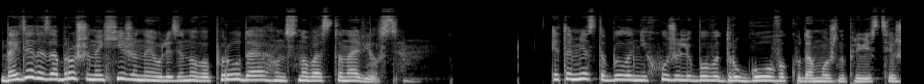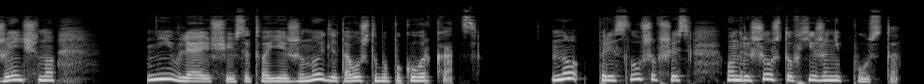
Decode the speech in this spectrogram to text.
Дойдя до заброшенной хижины у ледяного пруда, он снова остановился. Это место было не хуже любого другого, куда можно привести женщину, не являющуюся твоей женой для того, чтобы покувыркаться. Но, прислушавшись, он решил, что в хижине пусто.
